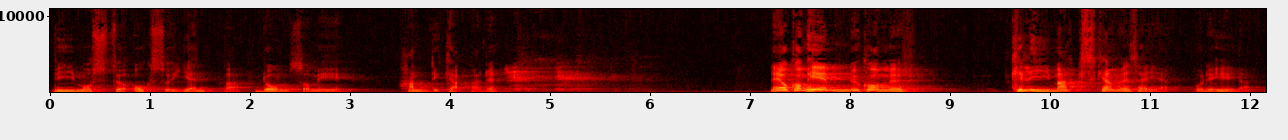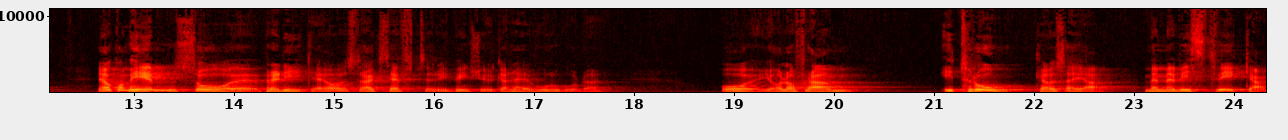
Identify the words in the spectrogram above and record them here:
vi måste också hjälpa de som är handikappade. När jag kom hem, nu kommer klimax kan man säga på det hela. När jag kom hem så eh, predikade jag strax efter i Pingstkyrkan här i Vårgårda. Och jag la fram i tro, kan jag säga, men med viss tvekan,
